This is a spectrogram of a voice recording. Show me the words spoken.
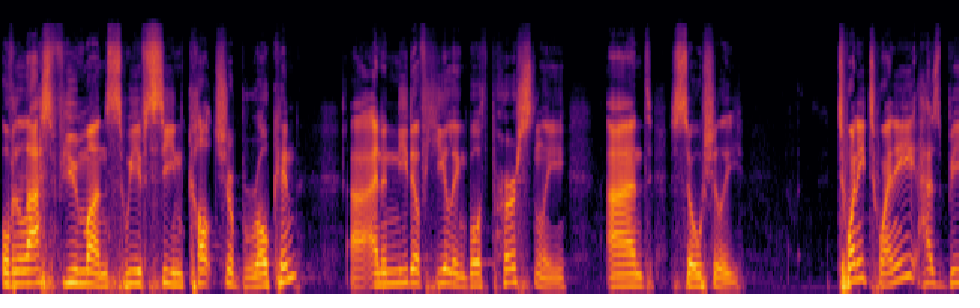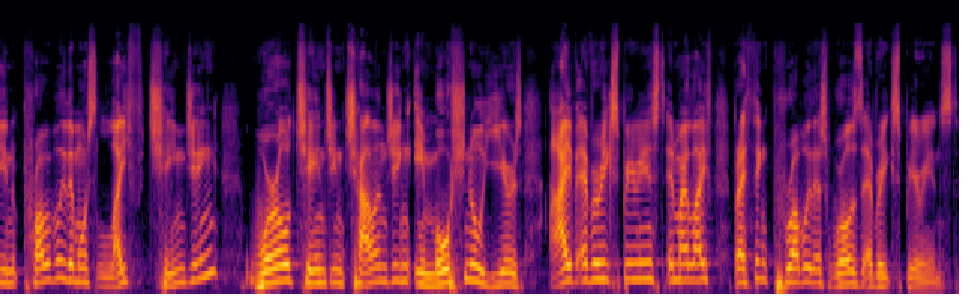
over the last few months, we've seen culture broken uh, and in need of healing, both personally and socially. 2020 has been probably the most life changing, world changing, challenging, emotional years I've ever experienced in my life, but I think probably this world has ever experienced.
